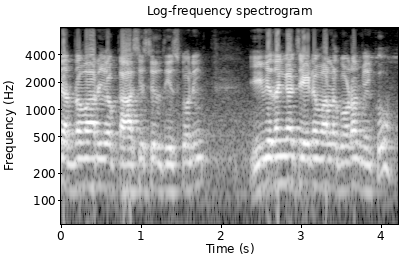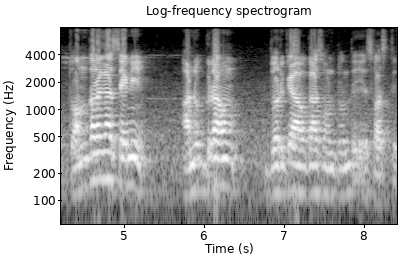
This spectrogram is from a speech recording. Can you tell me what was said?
పెద్దవారి యొక్క ఆశీస్సులు తీసుకొని ఈ విధంగా చేయడం వల్ల కూడా మీకు తొందరగా శని అనుగ్రహం దొరికే అవకాశం ఉంటుంది స్వస్తి.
